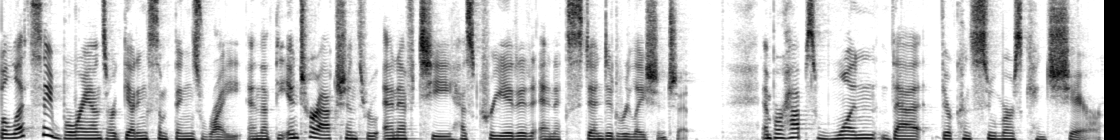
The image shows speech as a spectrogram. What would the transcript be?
But let's say brands are getting some things right and that the interaction through NFT has created an extended relationship, and perhaps one that their consumers can share.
